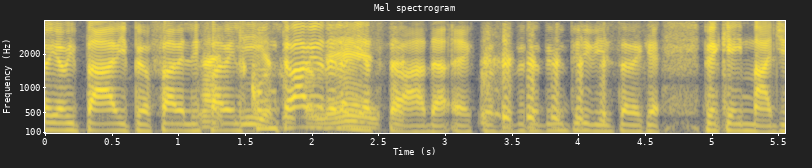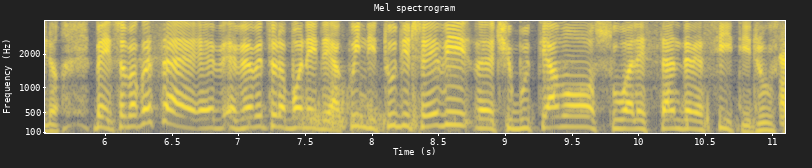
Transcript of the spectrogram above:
ai ripari per fare, Eh fare il sì, contrario della mia strada. Ecco, sotto certi punti di vista, perché, perché immagino. Beh, insomma, questa è, è veramente una buona idea. Quindi tu dicevi eh, ci buttiamo su Alessandria City, giusto?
